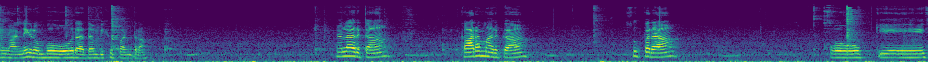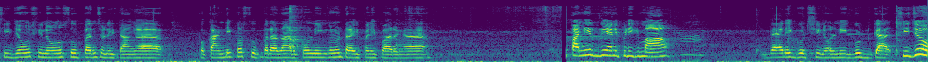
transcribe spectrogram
உங்கள் அண்ணன் ரொம்ப ஓவராக தான் பிஹேவ் பண்ணுறான் நல்லா இருக்கா காரமாக இருக்கா? சூப்பரா? ஓகே ஷிஜோம் ஷினோவும் சூப்பர்னு சொல்லிட்டாங்க. இப்போ கண்டிப்பாக சூப்பராக தான் இருக்கும். நீங்களும் ட்ரை பண்ணி பாருங்கள் பன்னீர் பிரியாணி பிடிக்குமா? வெரி குட் ஷினோல் நீ குட் கேர் ஷிஜோ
